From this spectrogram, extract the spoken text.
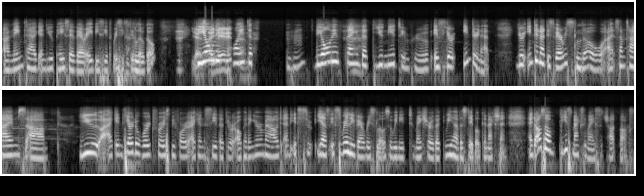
a name tag and you pasted their ABC360 logo. Yes, the I only point that Mhm. The only thing that you need to improve is your internet. Your internet is very slow. I, sometimes um, you I can hear the word first before I can see that you're opening your mouth, and it's yes, it's really very slow. So we need to make sure that we have a stable connection. And also, please maximize the chat box.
